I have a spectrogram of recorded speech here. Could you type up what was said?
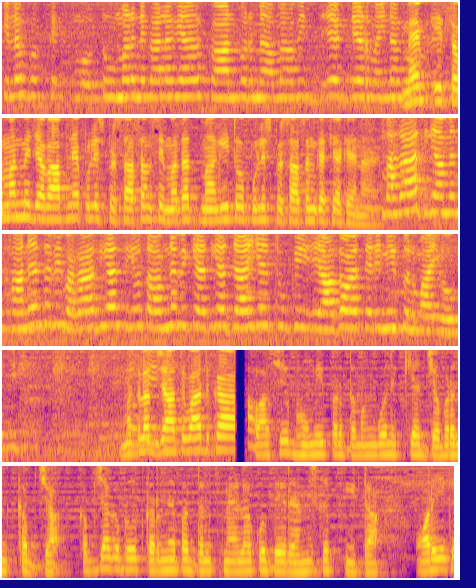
किलो तूमड़ निकाला गया कानपुर में। हमें अभी एक डेढ़ महीना मैम इस संबंध में जब आपने पुलिस प्रशासन से मदद मांगी तो पुलिस प्रशासन का क्या कहना है? भगा दिया मैं थाने से भी भगा दिया सीओ साहब ने भी कह दिया जाइए तू की यादव है तेरी नहीं सुनवाई होगी। मतलब जातिवाद का आवासीय भूमि पर दबंगों ने किया जबरन कब्जा। कब्जा का विरोध करने पर दलित महिला को बेरहमी से पीटा। और एक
